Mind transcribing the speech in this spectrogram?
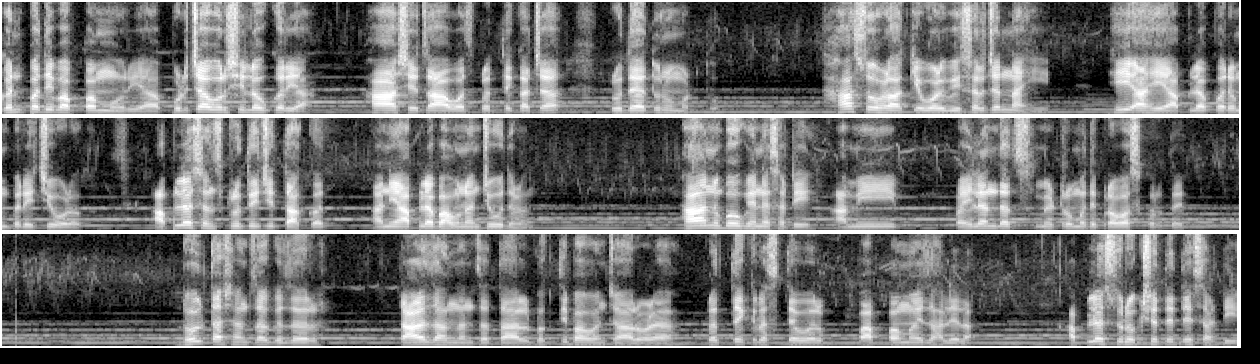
गणपती बाप्पा मोर्या पुढच्या वर्षी लवकर या हा आशेचा आवाज प्रत्येकाच्या हृदयातून उमटतो. हा सोहळा केवळ विसर्जन नाही ही आहे आपल्या परंपरेची ओळख आपल्या संस्कृतीची ताकद आणि आपल्या भावनांची उधळण. हा अनुभव घेण्यासाठी आम्ही पहिल्यांदाच मेट्रोमध्ये प्रवास करतोय. ढोल ताशांचा गजर टाळ झांजांचा ताल भक्तिभावांच्या आरोळ्या प्रत्येक रस्त्यावर बाप्पामय झालेला. आपल्या सुरक्षिततेसाठी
